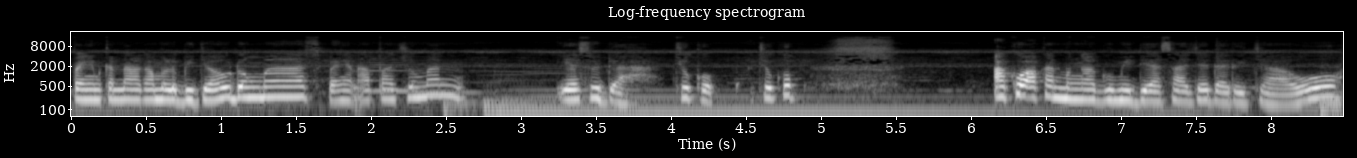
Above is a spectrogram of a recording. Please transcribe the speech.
pengen kenal kamu lebih jauh dong mas. Pengen apa? Cuman ya sudah cukup. Cukup aku akan mengagumi dia saja dari jauh.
